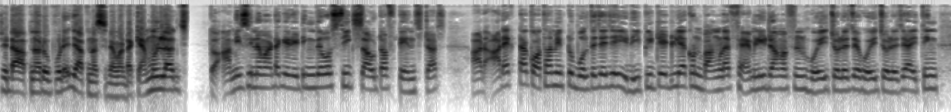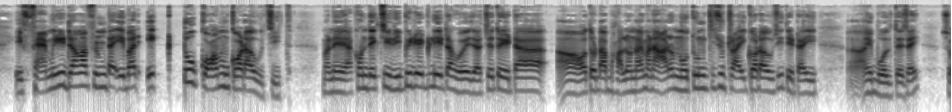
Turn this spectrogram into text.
সেটা আপনার উপরে যে আপনার সিনেমাটা কেমন লাগছে। তো আমি সিনেমাটাকে রেটিং দেবো six out of ten stars আর আরেকটা কথা আমি একটু বলতে চাই যে, এই রিপিটেডলি এখন বাংলায় ফ্যামিলি ড্রামা ফিল্ম হয়েই চলেছে হয়েই চলেছে। আই থিঙ্ক এই ফ্যামিলি ড্রামা ফিল্মটা এবার একটু কম করা উচিত। মানে এখন দেখছি রিপিটেডলি এটা হয়ে যাচ্ছে, তো এটা অতটা ভালো নয়। মানে আরও নতুন কিছু ট্রাই করা উচিত, এটাই আমি বলতে চাই। সো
